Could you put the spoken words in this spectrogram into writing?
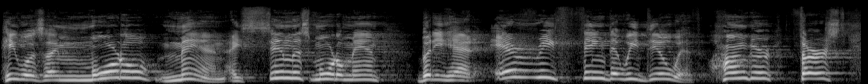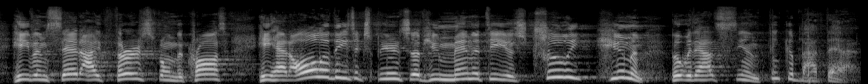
He was a mortal man, a sinless mortal man, but he had everything that we deal with hunger, thirst. He even said, I thirst from the cross. He had all of these experiences of humanity as truly human, but without sin. Think about that.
